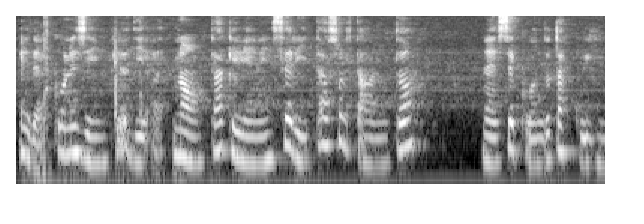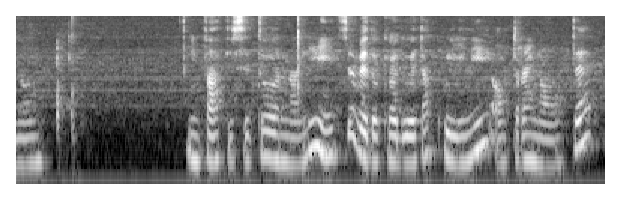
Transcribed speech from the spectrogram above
ed ecco un esempio di nota che viene inserita soltanto nel secondo taccuino. Infatti se torno all'inizio vedo che ho due taccuini ho tre note.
